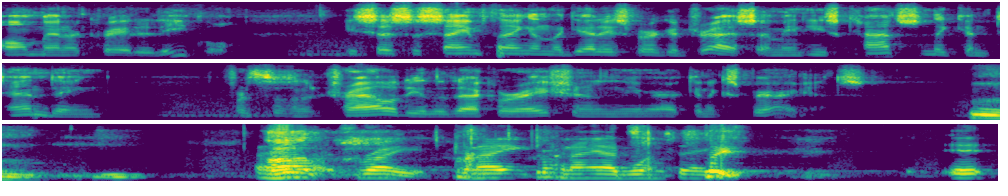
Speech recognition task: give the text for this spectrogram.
all men are created equal." He says the same thing in the Gettysburg Address. I mean, he's constantly contending for the centrality of the Declaration in the American experience. Hmm. Uh, that's right. Can I can I add one thing? Please. It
